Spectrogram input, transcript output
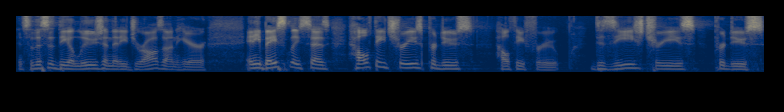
And so, this is the illusion that he draws on here. And he basically says healthy trees produce healthy fruit, diseased trees produce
